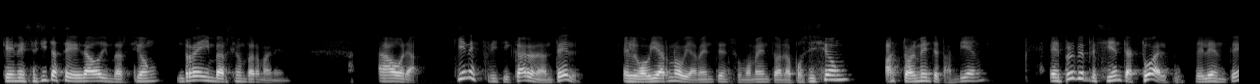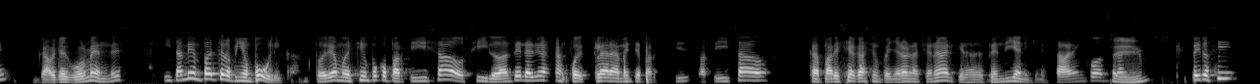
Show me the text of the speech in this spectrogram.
que necesita este grado de inversión, reinversión permanente. Ahora, ¿quiénes criticaron a Antel? El gobierno, obviamente, en su momento en la oposición, actualmente también, el propio presidente actual del ente, Gabriel Gurméndez, y también parte de la opinión pública. Podríamos decir un poco partidizado, sí, lo de Antel Arena fue claramente partidizado, que parecía casi un Peñarol nacional, que las defendían y quienes estaban en contra. Pero sí,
